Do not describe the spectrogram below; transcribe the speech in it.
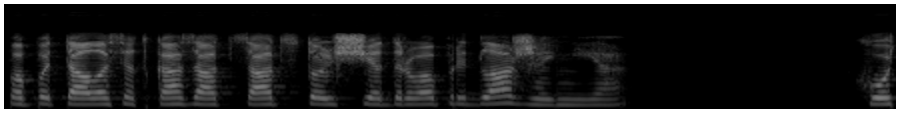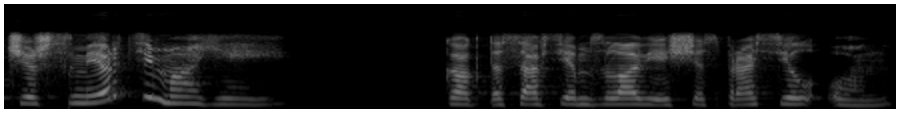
Попыталась отказаться от столь щедрого предложения. «Хочешь смерти моей?» Как-то совсем зловеще спросил он.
